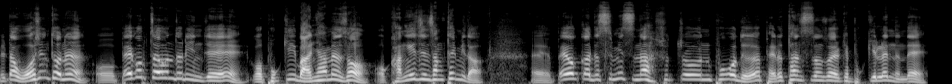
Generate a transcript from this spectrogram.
일단 워싱턴은 어, 백업 자원들이 이제 어, 복귀 많이 하면서 어, 강해진 상태입니다. 예, 백업 가드 스미스나 슛 좋은 포워드 베르탄스 선수가 이렇게 복귀를 했는데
